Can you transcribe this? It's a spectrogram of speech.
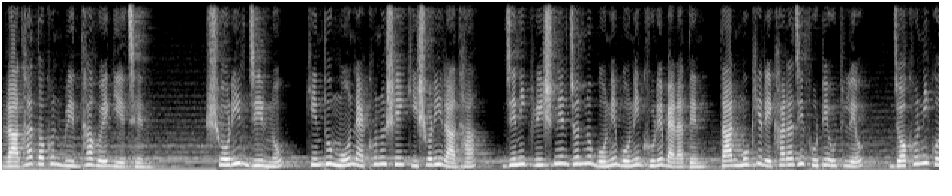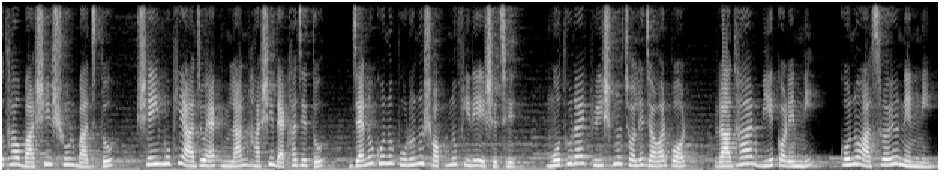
রাধা তখন বৃদ্ধা হয়ে গিয়েছেন। শরীর জীর্ণ, কিন্তু মন এখনও সেই কিশোরী রাধা, যিনি কৃষ্ণের জন্য বনে বনে ঘুরে বেড়াতেন। তার মুখে রেখারাজি ফুটে উঠলেও যখনই কোথাও বাঁশির সুর বাজত, সেই মুখে আজও এক ম্লান হাসি দেখা যেত, যেন কোনো পুরনো স্বপ্ন ফিরে এসেছে। মথুরায় কৃষ্ণ চলে যাওয়ার পর রাধা আর বিয়ে করেননি, কোনো আশ্রয়ও নেননি।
